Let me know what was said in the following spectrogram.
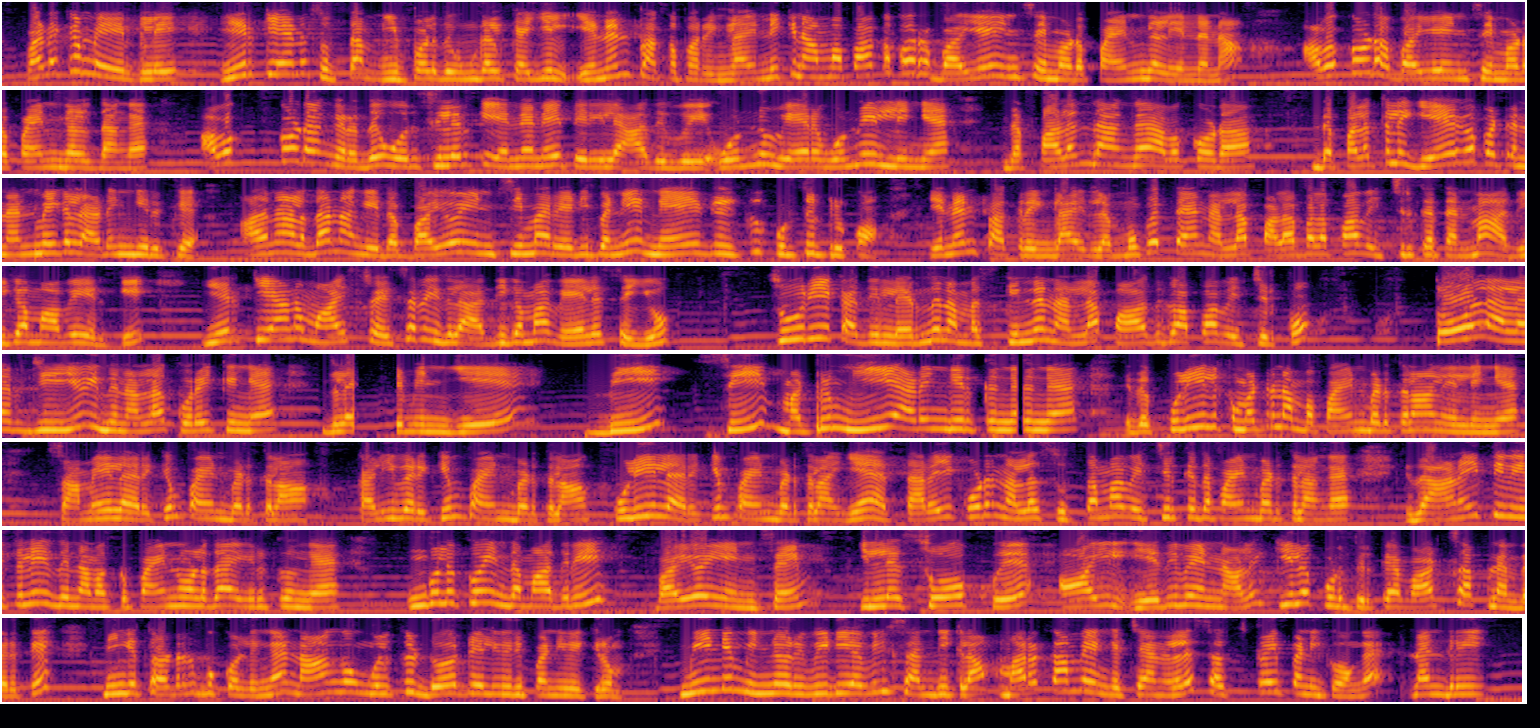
வணக்கம் நேர்களே. இயற்கையான சுத்தம். இப்பொழுது உங்கள் கையில் என்னன்னு பார்க்க போறீங்களா? இன்னைக்கு நாம பார்க்க போற பயோ இன்சைமோட பயன்கள் என்னன்னா அவக்கோட பயோ இன்சைமோட பயன்கள் தாங்க. அவக்கோடங்கிறது ஒரு சிலருக்கு என்னன்னே தெரியல. அது ஒண்ணும் வேற ஒண்ணும் இல்லைங்க. இந்த பழம் தாங்க அவக்கோடா இந்த பழத்துல ஏகப்பட்ட நன்மைகள் அடங்கி இருக்கு அதனாலதான் நாங்க இதை பயோ என்சிமா ரெடி பண்ணி நேர்களுக்கு கொடுத்துட்டு இருக்கோம் என்னன்னு பாக்குறீங்களா இதுல முகத்தை நல்லா பளபளப்பா வச்சிருக்க தன்மை அதிகமாவே இருக்கு. இயற்கையான மாய்ஸ்சரைசர் இதுல அதிகமா வேலை செய்யும். சூரிய கதிரில இருந்து நம்ம ஸ்கின்னை நல்லா பாதுகாப்பா வச்சிருக்கோம். தோல் அலர்ஜியும் இது நல்லா குறைக்குங்க. இதுல விட்டமின் ஏ பி சி மற்றும் e இ அடங்கி இருக்குங்க இதை குளியலுக்கு மட்டும் நம்ம பயன்படுத்தலாம் இல்லைங்க. சமையல் அறைக்கும் பயன்படுத்தலாம் கழிவறைக்கும் பயன்படுத்தலாம் குளியல் அறைக்கும் பயன்படுத்தலாம். ஏன்? தரையை கூட நல்லா சுத்தமா வச்சிருக்கத பயன்படுத்தலாங்க. இது அனைத்து விதத்திலயும் இது நமக்கு பயனுள்ளதா இருக்குங்க. உங்களுக்கும் இந்த மாதிரி பயோ என்சைம் இல்ல சோப்பு ஆயில் எது வேணாலும் கீழே கொடுத்துருக்க வாட்ஸ்அப் நம்பருக்கு நீங்க தொடர்பு கொள்ளுங்க. நாங்க உங்களுக்கு டோர் டெலிவரி பண்ணி வைக்கிறோம். மீண்டும் இன்னொரு வீடியோவில் சந்திக்கலாம். மறக்காம எங்க சேனலை சப்ஸ்கிரைப் பண்ணிக்கோங்க. நன்றி.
